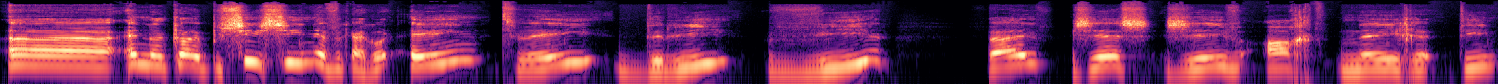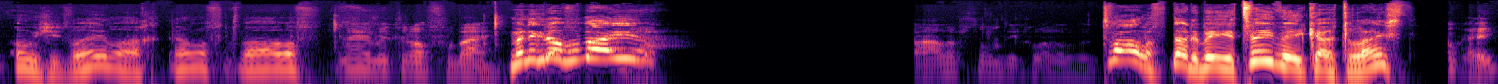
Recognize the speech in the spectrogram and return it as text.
Eh, en dan kan je precies zien, even kijken hoor. 1, 2, 3, 4, 5, 6, 7, 8, 9, 10. Oh, je zit wel heel laag. 11, 12. Nee, je bent er al voorbij. Ben ik er al voorbij? 12 stond die geloof ik. 12. Nou, dan ben je twee weken uit de lijst. Oké.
